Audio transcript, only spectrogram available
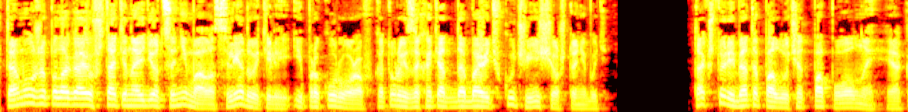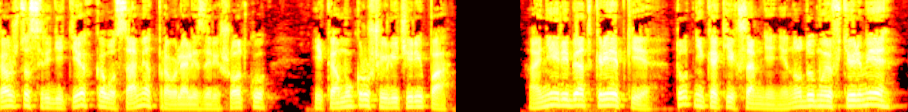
К тому же, полагаю, в штате найдется немало следователей и прокуроров, которые захотят добавить в кучу еще что-нибудь. Так что ребята получат по полной и окажутся среди тех, кого сами отправляли за решетку и кому крушили черепа. Они, ребят, крепкие, тут никаких сомнений, но, думаю, в тюрьме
